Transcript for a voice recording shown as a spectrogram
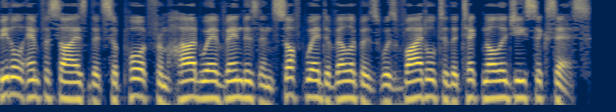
Biddle emphasized that support from hardware vendors and software developers was vital to the technology's success.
